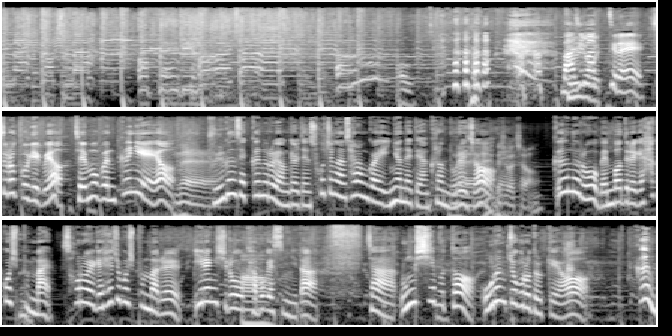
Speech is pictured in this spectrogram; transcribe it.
마 tight 마지막 트랙 수록곡이고요. 제목은 끈이에요. 네. 붉은색 끈으로 연결된 소중한 사람과의 인연에 대한 그런 노래죠. 네, 그렇죠, 그렇죠. 끈으로 멤버들에게 하고 싶은 말, 서로에게 해주고 싶은 말을 일행시로 아. 가보겠습니다. 자, 웅 씨부터 오른쪽으로 돌게요. 끈.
